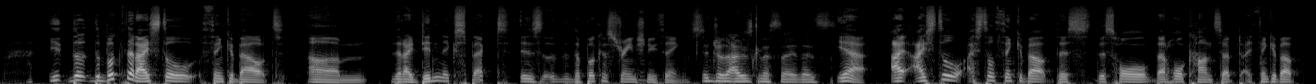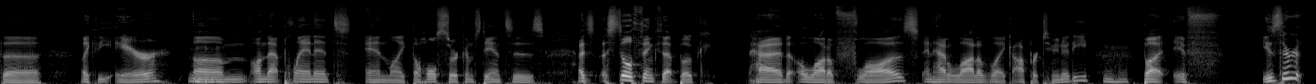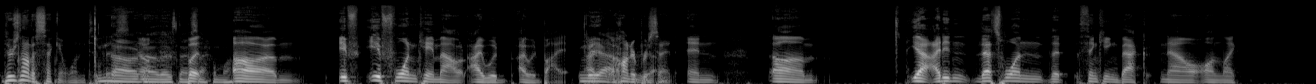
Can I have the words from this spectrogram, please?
the the book that I still think about, um, that I didn't expect is the, book of Strange New Things. Interesting. i was gonna say there's Yeah, I, I still I still think about this this whole that whole concept. I think about the like the air Mhm. um on that planet and like the whole circumstances. I, I still think that book had a lot of flaws and had a lot of like opportunity. Mhm. But if is there there's not a second one to this. no, no, there's no but second one. um if if one came out i would i would buy it Yeah, 100% and um yeah i didn't that's one that thinking back now on like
